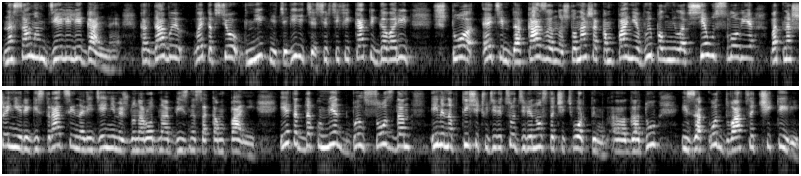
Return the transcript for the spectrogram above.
на самом деле легальная. Когда вы в это все вникнете, видите, сертификаты говорит, что этим доказано, что наша компания выполнила все условия в отношении регистрации на ведение международного бизнеса компании. И этот документ был создан именно в 1994 э, году, и закон 24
